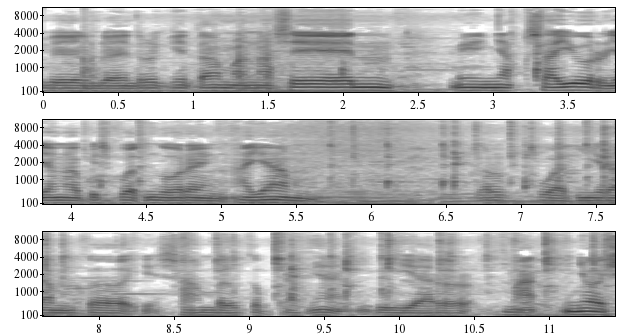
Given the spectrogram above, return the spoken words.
sambil blender kita manasin minyak sayur yang habis buat goreng ayam. Terus buat nyiram ke sambal gepreknya biar matnyos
